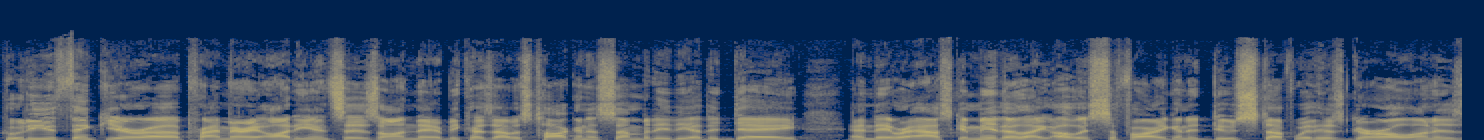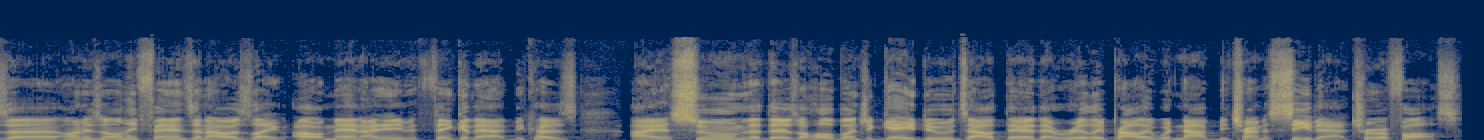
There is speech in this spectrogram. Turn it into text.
Who do you think your uh, primary audience is on there? Because I was talking to somebody the other day, and they were asking me, they're like, "Oh, is Safaree going to do stuff with his girl on his uh, on his OnlyFans?" And I was like, "Oh man, I didn't even think of that because I assume that there's a whole bunch of gay dudes out there that really probably would not be trying to see that. True or false?"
